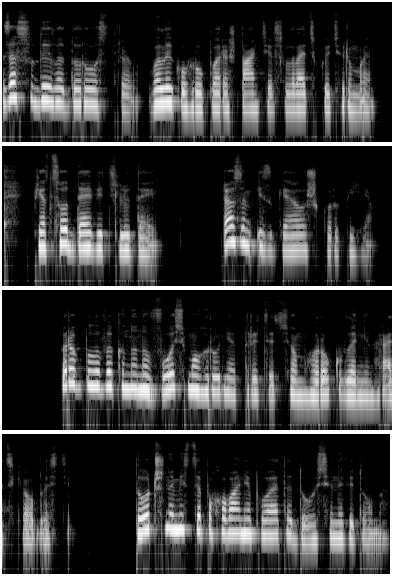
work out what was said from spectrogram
засудила до розстрілу велику групу арештантів Соловецької тюрми 509 людей разом із Гео Шкоропієм. Вирок було виконано 8 грудня 37 року в Ленінградській області. Точне місце поховання поета досі невідоме.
